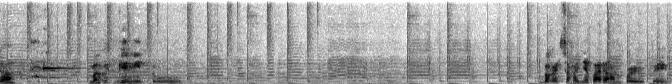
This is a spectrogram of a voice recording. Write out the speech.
Hala, bakit ganito? Bakit sa kanya parang ang perfect?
